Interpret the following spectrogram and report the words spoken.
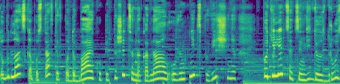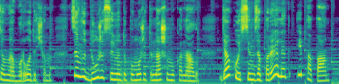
то, будь ласка, поставте вподобайку, підпишіться на канал, увімкніть сповіщення, поділіться цим відео з друзями або родичами. Цим ви дуже сильно допоможете нашому каналу. Дякую всім за перегляд і па-па!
